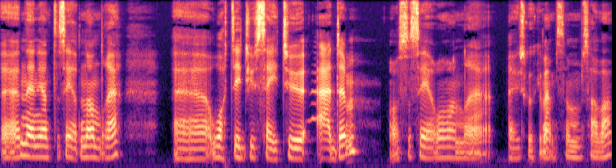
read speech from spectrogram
den ene jenta sier den andre What did you say to Adam? Og så sier hun andre Jeg husker ikke hvem som sa hva.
